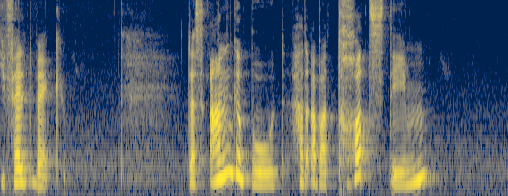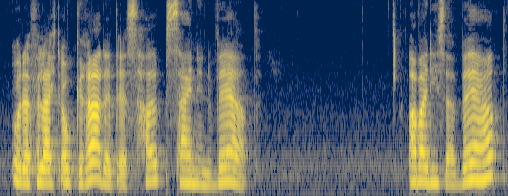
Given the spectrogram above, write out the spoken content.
die fällt weg. Das Angebot hat aber trotzdem oder vielleicht auch gerade deshalb seinen Wert. Aber dieser Wert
